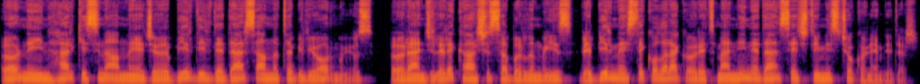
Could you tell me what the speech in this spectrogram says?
Örneğin herkesin anlayacağı bir dilde ders anlatabiliyor muyuz? Öğrencilere karşı sabırlı mıyız ve bir meslek olarak öğretmenliği neden seçtiğimiz çok önemlidir.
